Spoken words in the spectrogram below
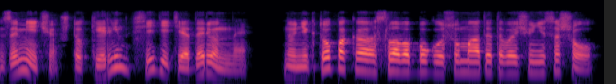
Замечу, что в Кирин все дети одаренные, но никто пока, слава богу, с ума от этого еще не сошел.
